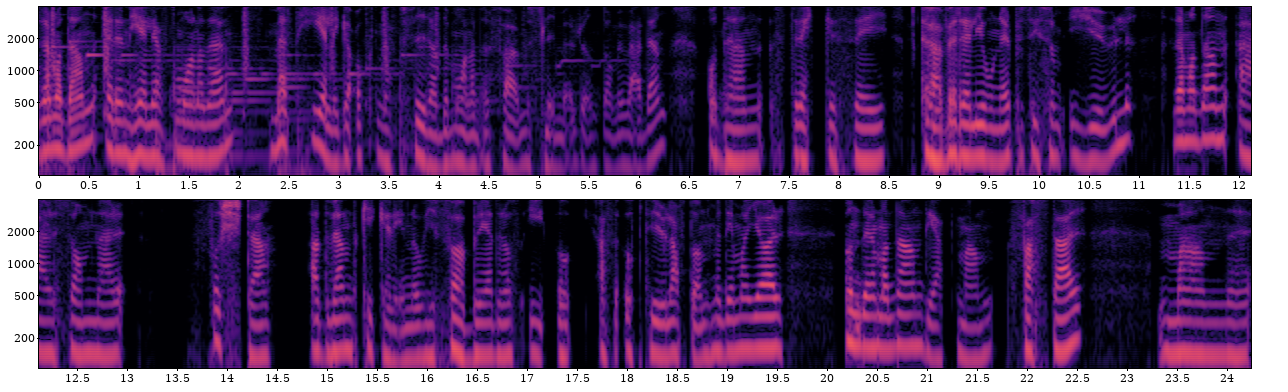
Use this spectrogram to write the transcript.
Ramadan är den heligaste månaden, mest heliga och mest firade månaden för muslimer runt om i världen. Och den sträcker sig över religioner, precis som jul. Ramadan är som när första advent kickar in och vi förbereder oss i, alltså upp till julafton. Men det man gör under Ramadan det är att man fastar, man eh,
